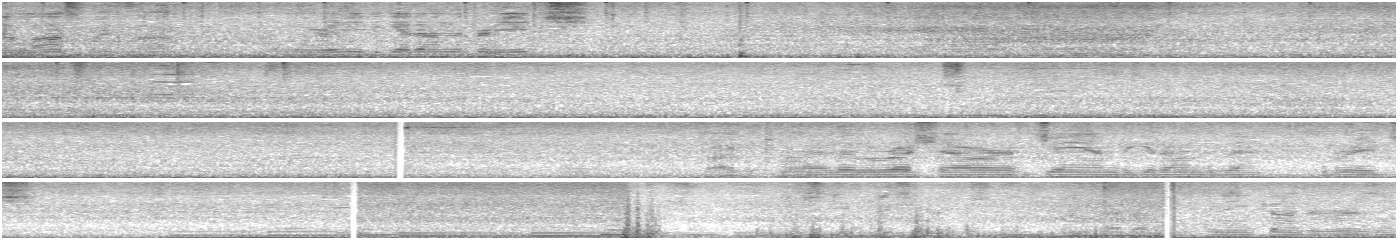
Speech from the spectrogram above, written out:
I lost my thought. Getting ready to get on the bridge. A little rush hour jam to get onto the bridge. Any controversy?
